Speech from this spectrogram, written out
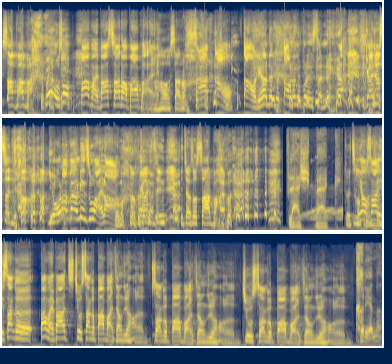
杀八百，没有我说八百八杀到八百，然后杀到杀到到，你要那个到那个不能省略，你刚刚就省掉了，有了，刚刚念出来了，有吗？我刚刚听你讲说杀八百，Flashback，对，你要杀也杀个八百八，就杀个八百，这样就好了，杀个八百这样就好了，就杀个八百这样就好了，可怜呐，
